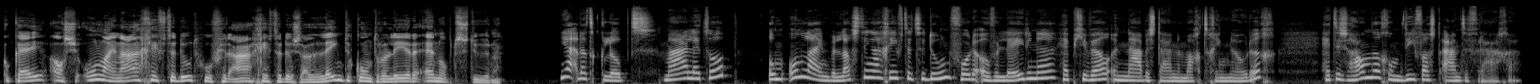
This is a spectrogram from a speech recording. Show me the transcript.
Oké, als je online aangifte doet, hoef je de aangifte dus alleen te controleren en op te sturen. Ja, dat klopt. Maar let op, om online belastingaangifte te doen voor de overledene heb je wel een nabestaande machtiging nodig. Het is handig om die vast aan te vragen.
